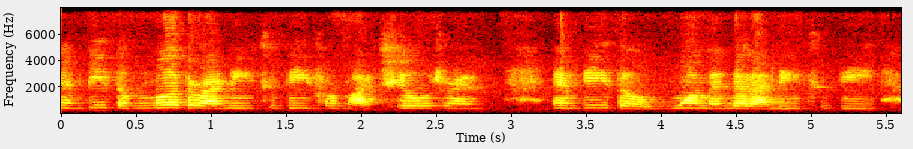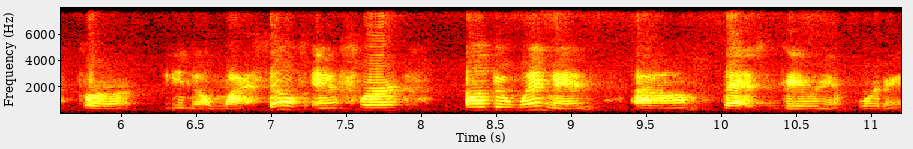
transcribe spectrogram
and be the mother I need to be for my children, and be the woman that I need to be for you know myself and for other women um, that's very important.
